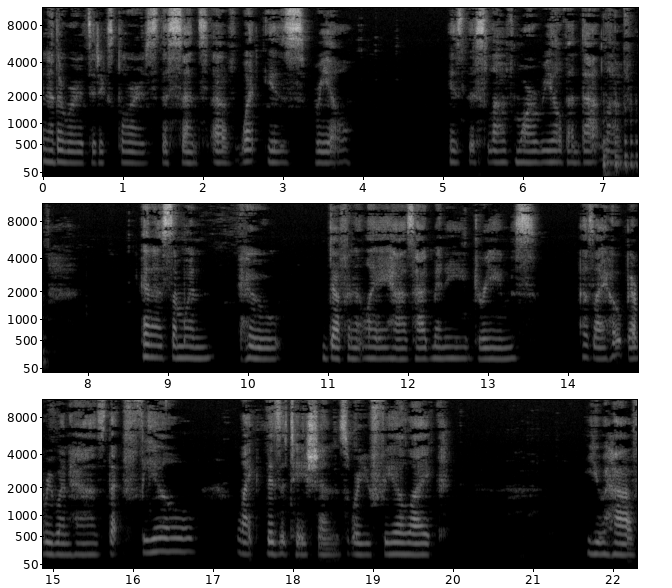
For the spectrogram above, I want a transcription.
in other words, it explores the sense of what is real. Is this love more real than that love? And as someone who definitely has had many dreams, as I hope everyone has, that feel like visitations where you feel like you have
